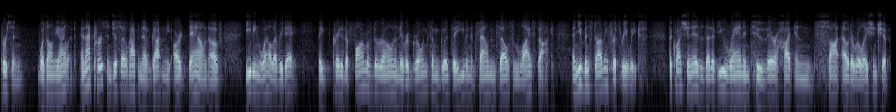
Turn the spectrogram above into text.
person was on the island. And that person just so happened to have gotten the art down of eating well every day. They created a farm of their own and they were growing some goods. They even found themselves some livestock. And you've been starving for three weeks. The question is, is that if you ran into their hut and sought out a relationship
